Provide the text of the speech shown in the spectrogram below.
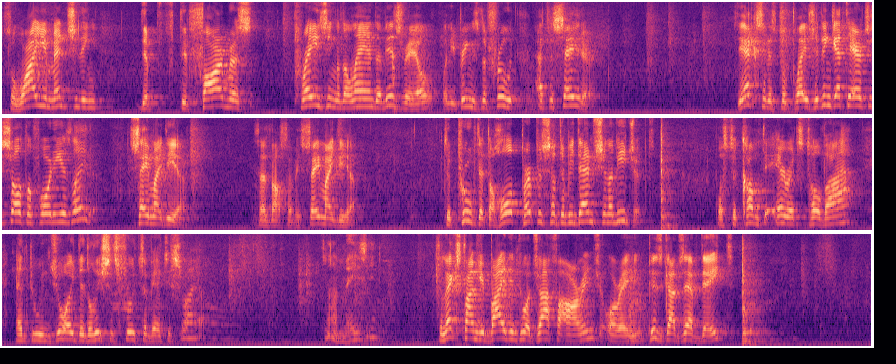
So why are you mentioning the, the farmer's praising of the land of Israel when he brings the fruit at the Seder? The Exodus took place. He didn't get to Eretz Yisrael until 40 years later. Same idea. Says Valsavi. Same idea. To prove that the whole purpose of the redemption of Egypt was to come to Eretz Tovah and to enjoy the delicious fruits of Eretz Yisrael. Isn't that amazing? So next time you bite into a Jaffa orange or a Pisgat Zev date,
